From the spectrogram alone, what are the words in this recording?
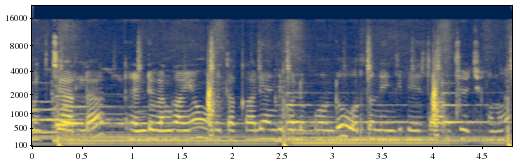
மிக்சரில் ரெண்டு வெங்காயம் ஒரு தக்காளி அஞ்சு பல்லு பூண்டு ஒரு துண்டு இஞ்சி பேஸ்ட்டாக அரைச்சி வச்சுக்கணும்.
